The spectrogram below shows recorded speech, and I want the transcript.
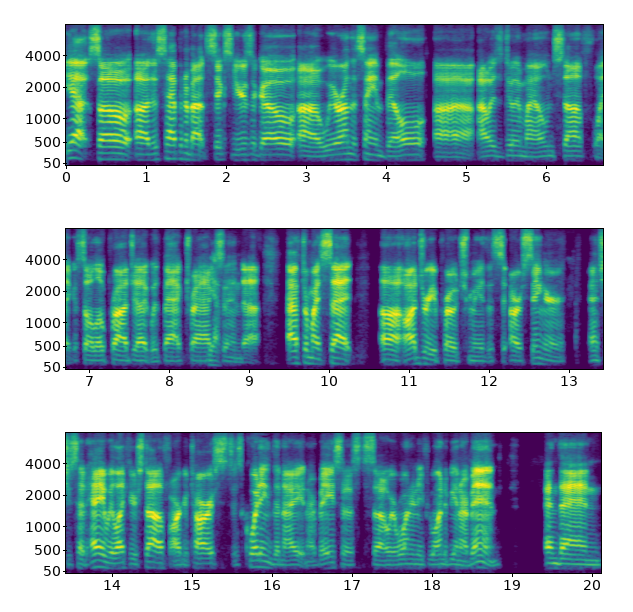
Yeah, so uh, this happened about six years ago. Uh, we were on the same bill. Uh, I was doing my own stuff, like a solo project with backtracks. Yeah. And uh, after my set, uh, Audrey approached me, the, our singer, and she said, Hey, we like your stuff. Our guitarist is quitting tonight and our bassist. So we are wondering if you want to be in our band. And then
